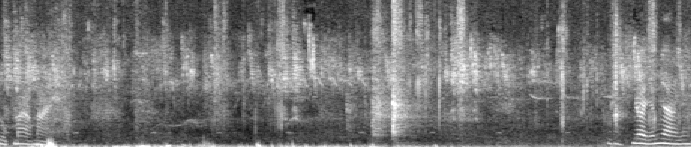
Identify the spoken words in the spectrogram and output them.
ดกมากมายย่อยย้ำยางยัง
